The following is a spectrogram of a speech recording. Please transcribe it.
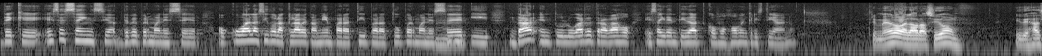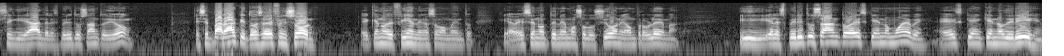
de que esa esencia debe permanecer o cuál ha sido la clave también para ti, para tú permanecer y dar en tu lugar de trabajo esa identidad como joven cristiano. Primero la oración y dejarse guiar del Espíritu Santo de Dios. Ese paráclito, ese defensor, es que nos defiende en ese momento, que a veces no tenemos soluciones a un problema y el Espíritu Santo es quien nos mueve, es quien, quien nos dirige.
